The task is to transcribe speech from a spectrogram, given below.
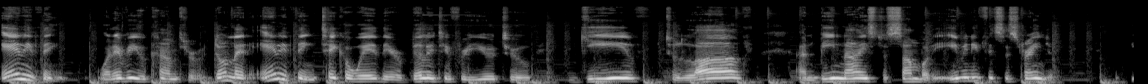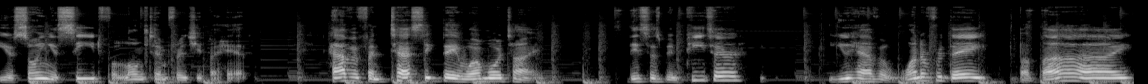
anything, whatever you come through, don't let anything take away their ability for you to give, to love, and be nice to somebody, even if it's a stranger. You're sowing a seed for long term friendship ahead. Have a fantastic day one more time. This has been Peter. You have a wonderful day. Bye bye.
